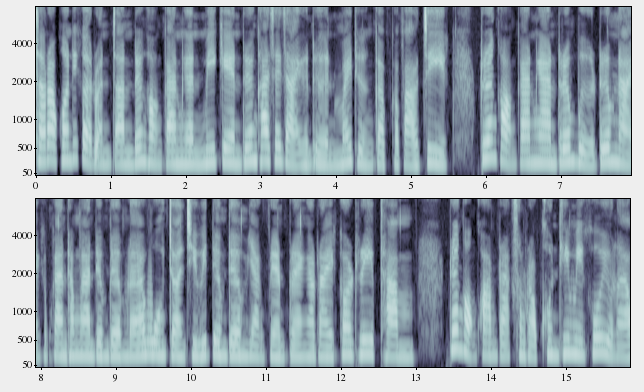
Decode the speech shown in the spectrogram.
สำหรับคนที่เกิดวันจันทร์เรื่องของการเงินมีเกณฑ์เรื่องค่าใช้จ่ายอื่น ๆ ไม่ถึงกับกระเป๋าจีกเรื่องของการงานเริ่มเบื่อเริ่มหน่ายกับการทำงานเดิมๆแล้ววงจรชีวิตเดิมๆอยากเปลี่ยนแปลงอะไรก็รีบทำเรื่องของความรักสำหรับคนที่มีคู่อยู่แล้ว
